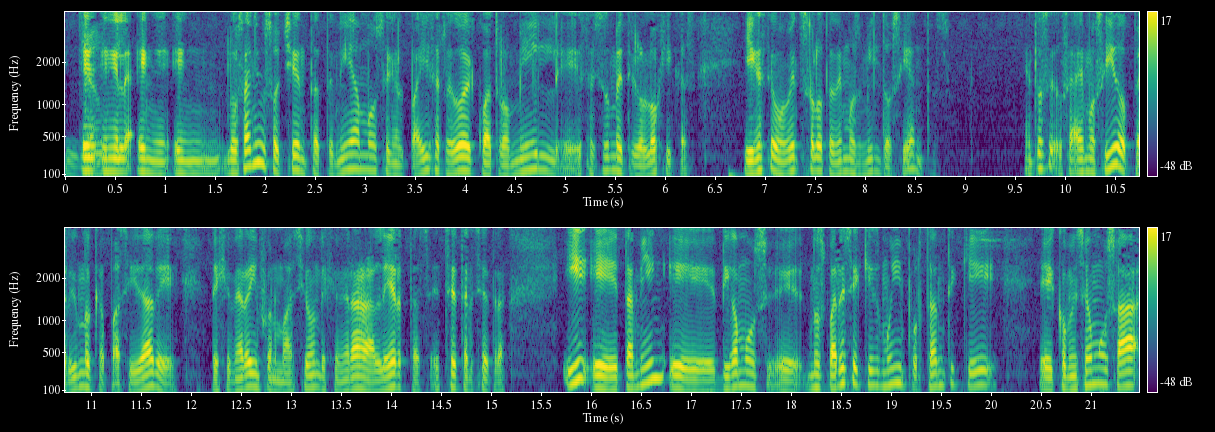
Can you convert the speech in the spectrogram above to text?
En, los años 80 teníamos en el país alrededor de 4.000 eh, estaciones meteorológicas y en este momento solo tenemos 1.200. Entonces, o sea, hemos ido perdiendo capacidad de, generar información, de generar alertas, etcétera, etcétera. Y eh, también, eh, digamos, nos parece que es muy importante que comencemos a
